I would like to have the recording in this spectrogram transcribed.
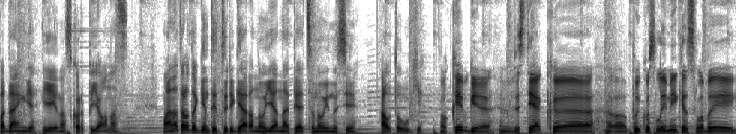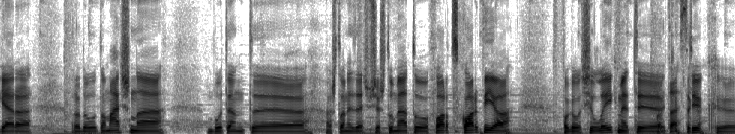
padangę įeina skorpionas, man atrodo, gintai turi gerą naujieną apie atsinaujinusį auto ūkį. O kaipgi, vis tiek e, puikus laimikis, labai gerą radau automašiną, būtent 86 e, metų Ford Scorpio pagal šį laikmetį. Fantastika. Kaip tik, e,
